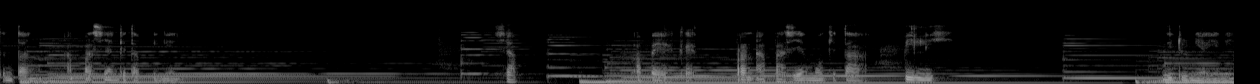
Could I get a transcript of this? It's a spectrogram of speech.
tentang apa sih yang kita pingin apa ya kayak peran apa sih yang mau kita pilih di dunia ini?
